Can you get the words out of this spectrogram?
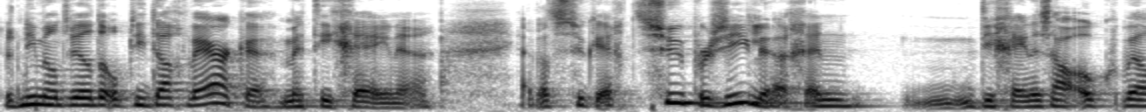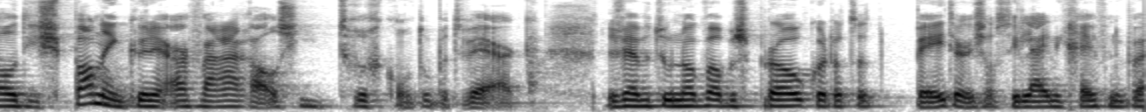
Dus niemand wilde op die dag werken met diegene. Ja, dat is natuurlijk echt super zielig. En diegene zou ook wel die spanning kunnen ervaren als hij terugkomt op het werk. Dus we hebben toen ook wel besproken dat het beter is als die leidinggevende bij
